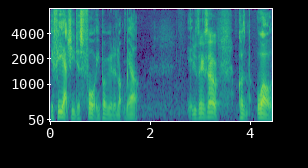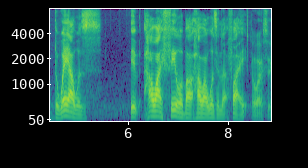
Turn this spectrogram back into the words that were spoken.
if he actually just fought, he probably would have knocked me out. You think so? Because well, the way I was, it, how I feel about how I was in that fight, Oh, I see.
